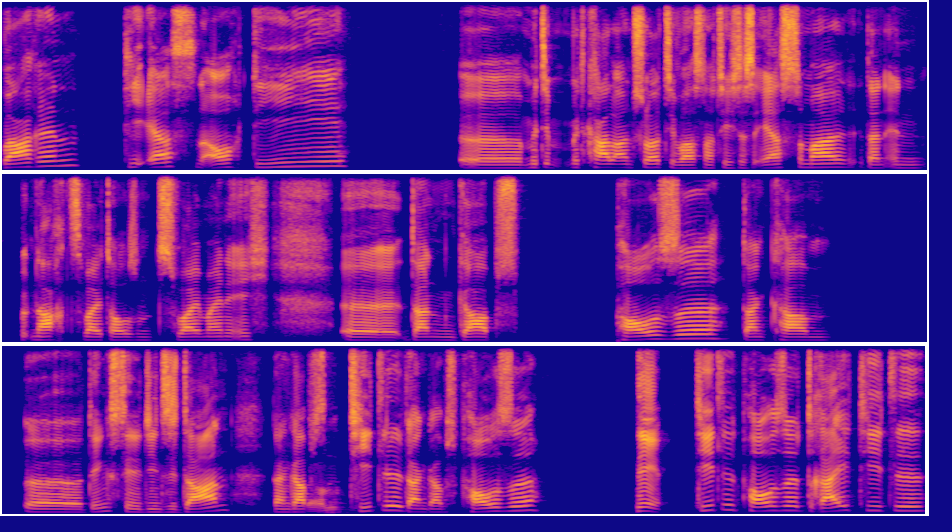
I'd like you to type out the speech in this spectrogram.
waren die ersten auch, die äh, mit, dem, mit Carlo Ancelotti war es natürlich das erste Mal, dann in, nach 2002 meine ich, äh, dann gab es Pause, dann kam äh, Dings, den, den Zidane, dann gab es Ja. einen Titel, dann gab es Pause, nee, Titel, Pause, drei Titel,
